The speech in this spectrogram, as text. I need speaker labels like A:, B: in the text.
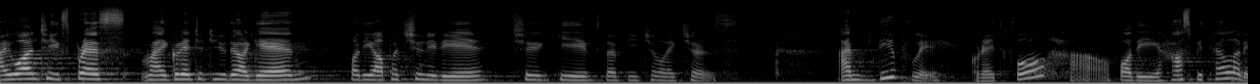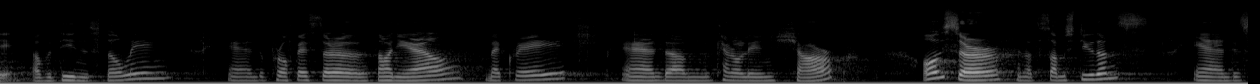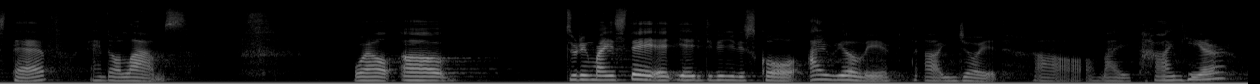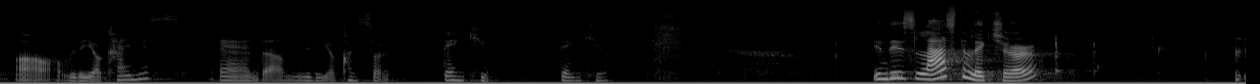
A: I want to express my gratitude again for the opportunity to give the virtual lectures. I'm deeply grateful uh, for the hospitality of Dean Sterling and Professor Danielle McRae and um, Caroline Sharp. Also, you know, some students and staff and alums. Well, uh, during my stay at Yale Divinity School, I really uh, enjoyed uh, my time here uh, with your kindness and um, with your concerns. Thank you. Thank you. In this last lecture,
